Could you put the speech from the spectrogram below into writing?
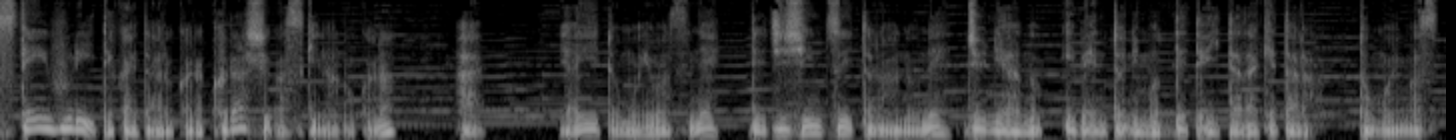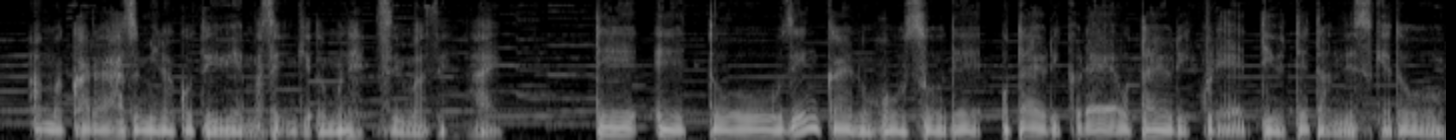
Stay Free って書いてあるからクラッシュが好きなのかな？はい。いや、いいと思いますね。で、自信ついたらあのね、ジュニアのイベントにも出ていただけたらと思います。あんま軽はずみなこと言えませんけどもね、すいません。はい。で、えっ、と、前回の放送でお便りくれ、お便りくれって言ってたんですけど、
